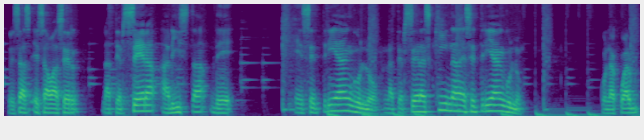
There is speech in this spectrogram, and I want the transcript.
Entonces esa va a ser la tercera arista de ese triángulo, la tercera esquina de ese triángulo, con la cual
